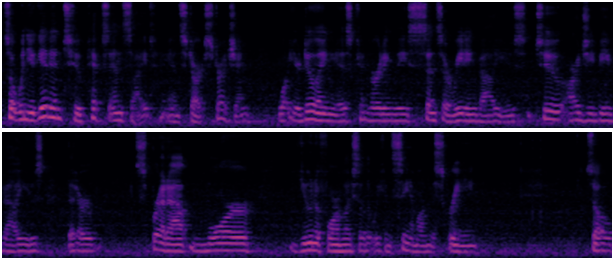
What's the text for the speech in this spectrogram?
So when you get into PixInsight and start stretching, what you're doing is converting these sensor reading values to RGB values that are spread out more uniformly so that we can see them on the screen so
